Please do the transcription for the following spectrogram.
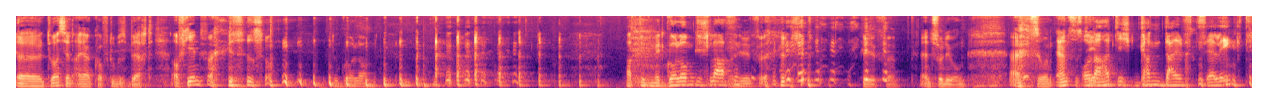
Äh, du hast ja einen Eierkopf, du bist Bert. Auf jeden Fall ist es so. Du Gollum. Hast du mit Gollum geschlafen? Hilfe. Hilfe. Entschuldigung. Also, ein ernstes Oder Thema. hat dich Gandalf zerlegt?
